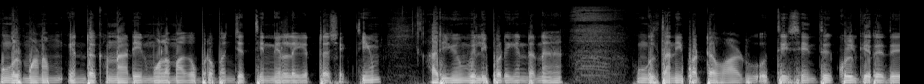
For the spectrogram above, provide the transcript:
உங்கள் மனம் என்ற கண்ணாடியின் மூலமாக பிரபஞ்சத்தின் எல்லையற்ற சக்தியும் அறிவும் வெளிப்படுகின்றன. உங்கள் தனிப்பட்ட வாழ்வு ஒத்திசைந்து கொள்கிறது.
